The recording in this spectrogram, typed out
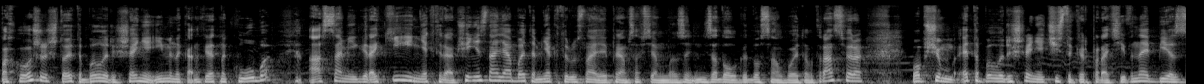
похоже, что это было решение именно конкретно клуба, а сами игроки, некоторые вообще не знали об этом, некоторые узнали прям совсем незадолго до самого этого трансфера. В общем, это было решение чисто корпоративное, без,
